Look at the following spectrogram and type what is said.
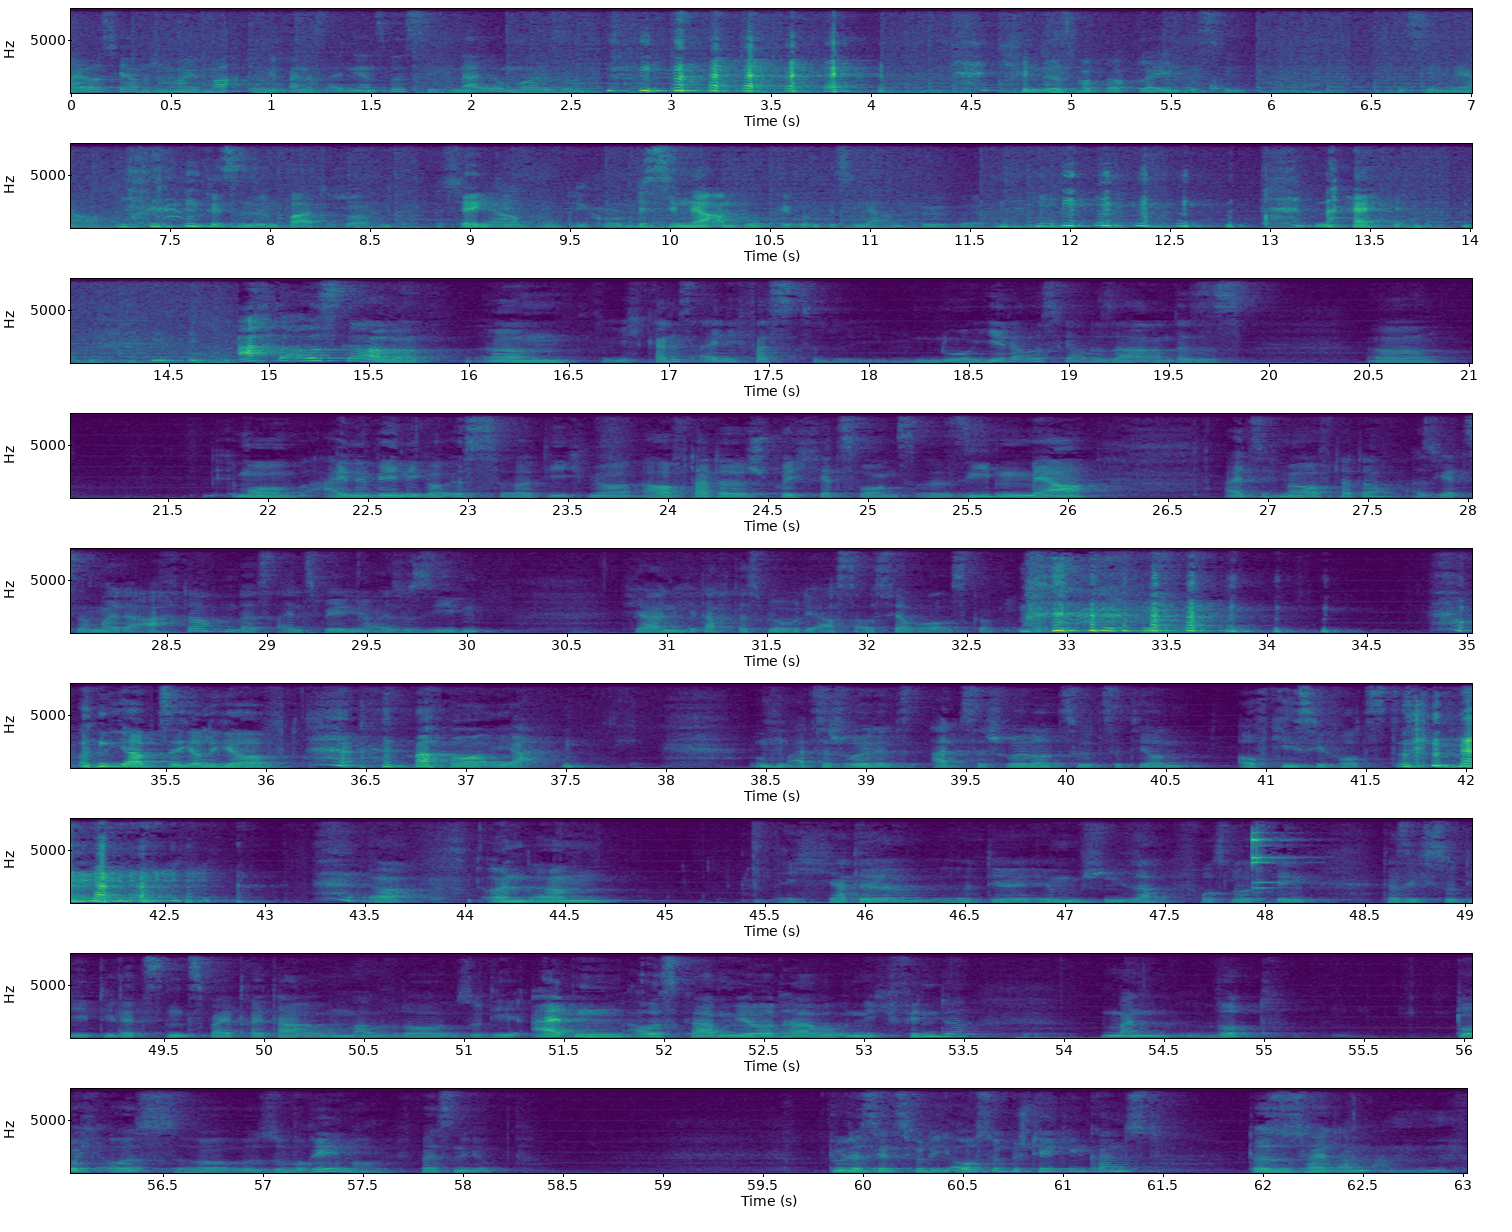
2 Ausgaben schon mal gemacht und wir fanden das eine ganz lustig. Na, ihr Mäuse. ich finde, das wirkt auch gleich ein bisschen, bisschen näher, ein bisschen sympathischer. Bisschen denke näher ich. am Publikum. Ein bisschen näher am Publikum, ein bisschen näher am Pöbel. Nein. Achte Ausgabe. Ähm, ich kann es eigentlich fast nur jede Ausgabe sagen, dass es äh, immer eine weniger ist, äh, die ich mir erhofft hatte. Sprich, jetzt waren es äh, sieben mehr als ich mir erhofft hatte. Also jetzt haben wir der Achte und da ist eins weniger, also sieben. Ich habe nicht gedacht, dass wir über die erste Ausgabe rauskommen. und ihr habt sicherlich gehofft. Aber ja. Um Atze Schröder, Atze Schröder zu zitieren, auf Kies gefurzt. ja, und ähm, ich hatte dir eben schon gesagt, bevor es losging, dass ich so die, die letzten zwei, drei Tage immer mal wieder so die alten Ausgaben gehört habe und ich finde, man wird durchaus äh, souveräner. Ich weiß nicht, ob du das jetzt für dich auch so bestätigen kannst. Das ist halt am, am,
